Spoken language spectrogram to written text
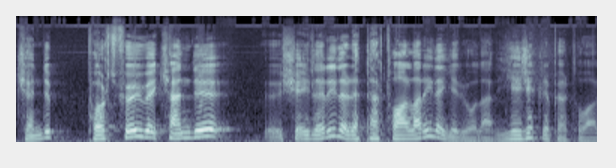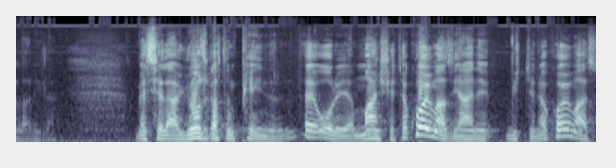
kendi portföy ve kendi e, şeyleriyle, repertuarlarıyla geliyorlar. Yiyecek repertuarlarıyla. Mesela Yozgat'ın peynirini de oraya manşete koymaz yani vitrine koymaz.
